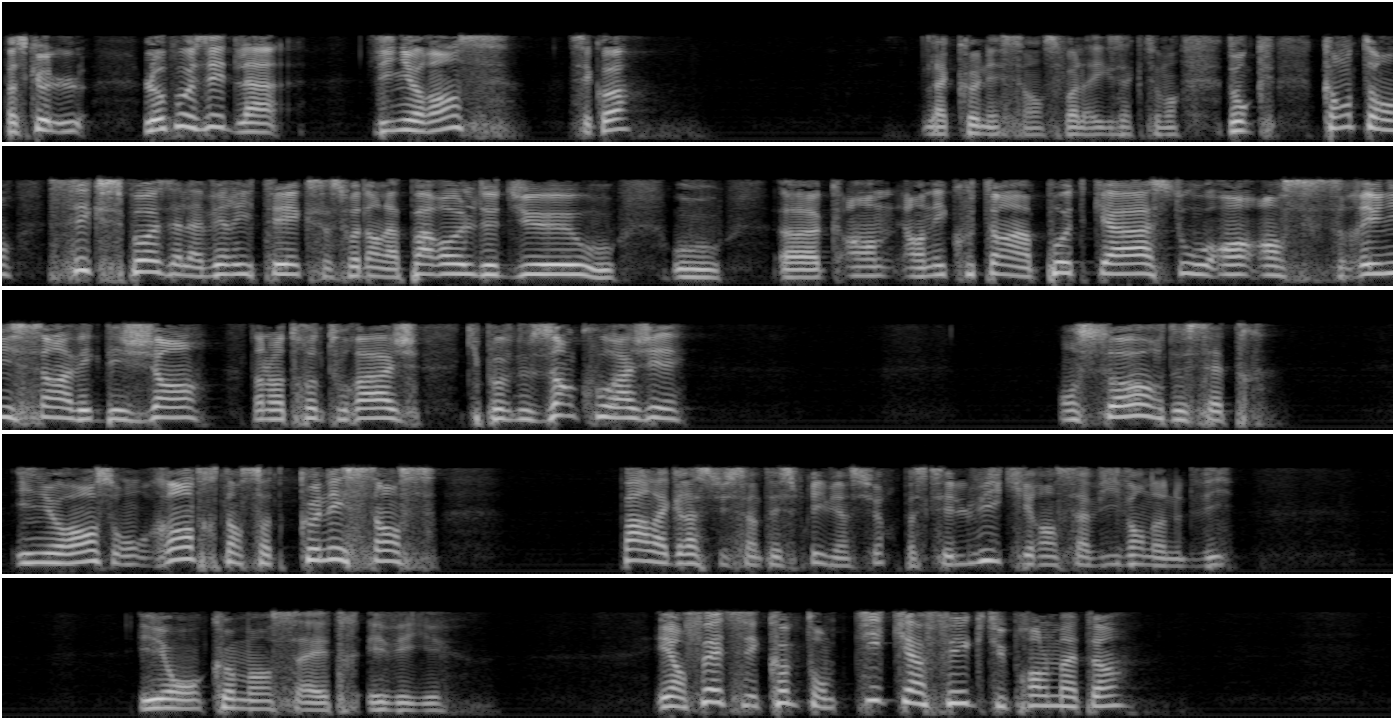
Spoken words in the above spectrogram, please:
Parce que l'opposé de l'ignorance, c'est quoi? La connaissance, voilà exactement. Donc quand on s'expose à la vérité, que ce soit dans la parole de Dieu ou, euh, en, écoutant un podcast ou en se réunissant avec des gens dans notre entourage qui peuvent nous encourager on sort de cette ignorance, on rentre dans cette connaissance par la grâce du Saint-Esprit, bien sûr, parce que c'est lui qui rend ça vivant dans notre vie. Et on commence à être éveillé. Et en fait, c'est comme ton petit café que tu prends le matin.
